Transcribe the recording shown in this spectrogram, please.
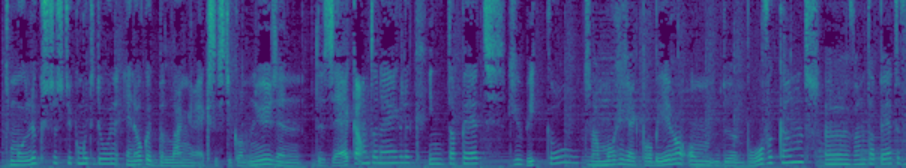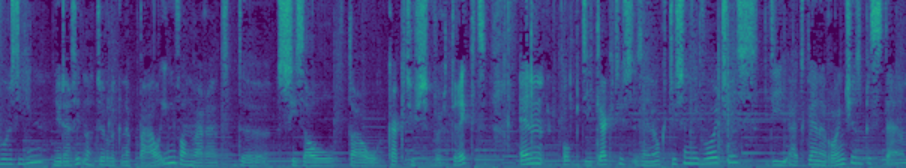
het moeilijkste stuk moeten doen en ook het belangrijkste stuk. Want nu zijn de zijkanten eigenlijk in tapijt gewikkeld. Maar morgen ga ik proberen om de bovenkant eh, van tapijt te voorzien. Nu, daar zit natuurlijk een paal in van waaruit de sisaltouw cactus vertrekt. En op die cactus zijn ook tussenniveautjes die uit kleine rondjes bestaan.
